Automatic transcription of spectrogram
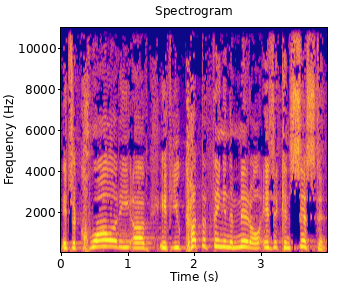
It's a quality of if you cut the thing in the middle, is it consistent?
